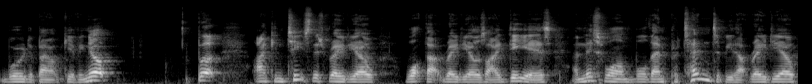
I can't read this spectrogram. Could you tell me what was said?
worried about giving up, but I can teach this radio what that radio's ID is, and this one will then pretend to be that radio,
